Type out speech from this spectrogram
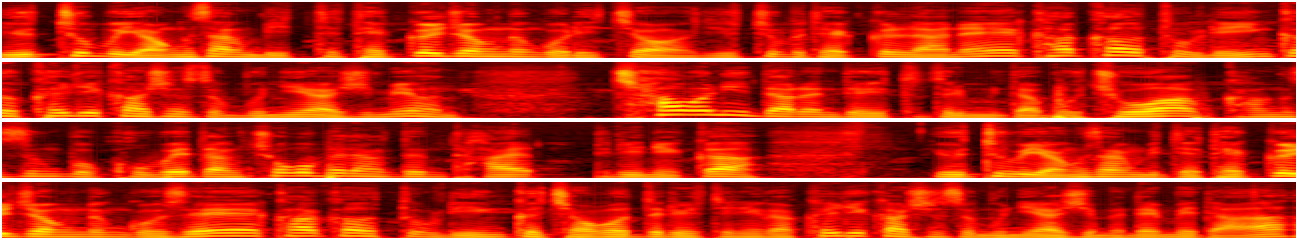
유튜브 영상 밑에 댓글 적는 곳 있죠. 유튜브 댓글란에 카카오톡 링크 클릭하셔서 문의하시면 차원이 다른 데이터 드립니다. 뭐 조합, 강승부, 고배당, 초고배당 등 다 드리니까 유튜브 영상 밑에 댓글 적는 곳에 카카오톡 링크 적어 드릴 테니까 클릭하셔서 문의하시면 됩니다.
